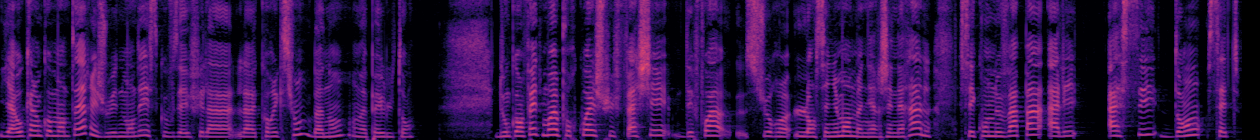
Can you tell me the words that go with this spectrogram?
Il n'y a aucun commentaire, et je lui ai demandé est-ce que vous avez fait la, la correction? Bah non, on n'a pas eu le temps. Donc en fait, moi, pourquoi je suis fâchée des fois sur l'enseignement de manière générale, c'est qu'on ne va pas aller assez dans cette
